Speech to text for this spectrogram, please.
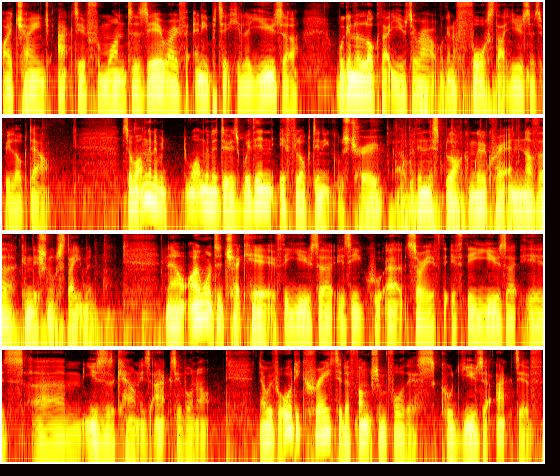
I change active from 1 to 0 for any particular user, we're going to log that user out. We're going to force that user to be logged out. So what I'm going to be, what I'm going to do is within if logged in equals true, uh, within this block, I'm going to create another conditional statement. Now I want to check here if the user is equal, uh, sorry, if the, if the user is um, user's account is active or not. Now we've already created a function for this called user active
